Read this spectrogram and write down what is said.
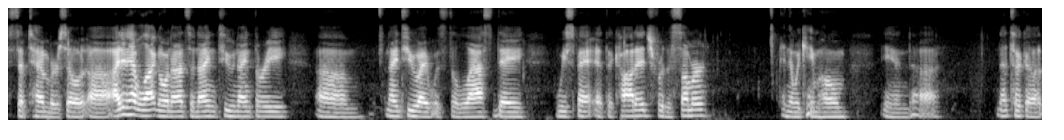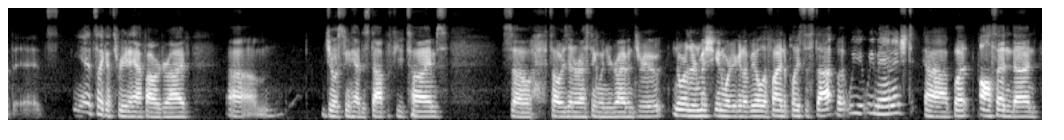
September. So uh, I didn't have a lot going on. So nine two, nine three, um, nine two. I was the last day we spent at the cottage for the summer, and then we came home, and uh, that took a it's yeah it's like a three and a half hour drive. Um, Josephine had to stop a few times. So it's always interesting when you're driving through northern Michigan where you're going to be able to find a place to stop. But we, we managed. Uh, but all said and done,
